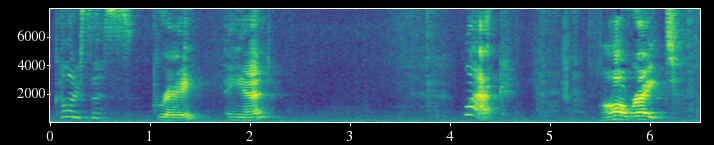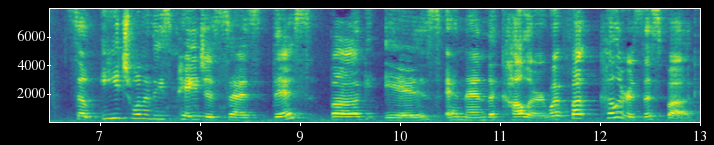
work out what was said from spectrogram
What color is this? Gray and black. All right, so each one of these pages says this bug is, and then the color. What bu color is this bug?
